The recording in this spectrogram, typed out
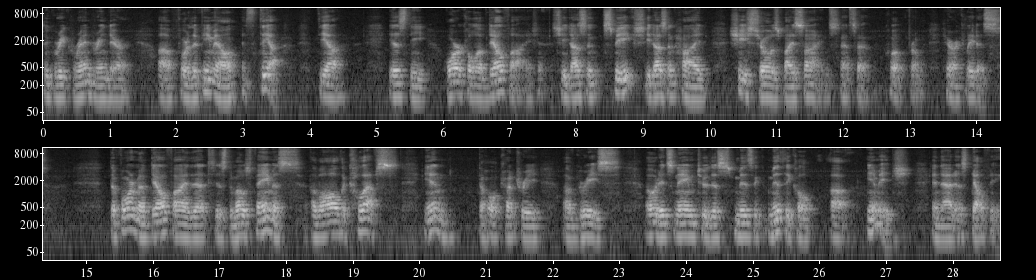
the Greek rendering there. Uh, for the female, it's Thea. Thea is the oracle of Delphi. She doesn't speak, she doesn't hide, she shows by signs. That's a quote from Heraclitus. The form of Delphi that is the most famous of all the clefts in the whole country of Greece owed its name to this mythic, mythical uh, image, and that is Delphi.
